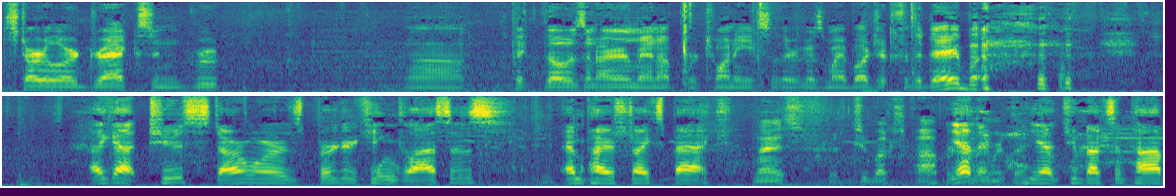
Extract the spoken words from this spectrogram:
Star Lord, Drax, and Groot. Uh, picked those and Iron Man up for 20 so there goes my budget for the day. But I got two Star Wars Burger King glasses. Empire Strikes Back. nice, for two bucks a pop. Or Yeah, something, weren't they? yeah two bucks a pop.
